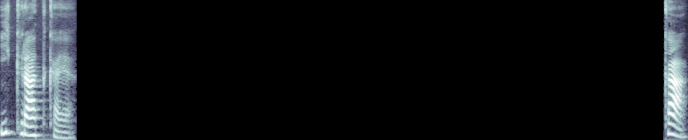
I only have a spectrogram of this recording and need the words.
И краткое. К.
